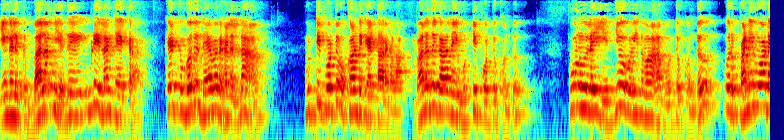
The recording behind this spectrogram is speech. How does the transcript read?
எங்களுக்கு பலம் எது? இப்படி எல்லாம் கேட்குறான் கேட்கும்போது தேவர்கள் எல்லாம் முட்டி போட்டு உட்காந்து கேட்டார்களாம். வலது காலை முட்டி போட்டுக்கொண்டு பூநூலை யஜ்யோபவிதமாக போட்டுக்கொண்டு ஒரு பணிவோட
